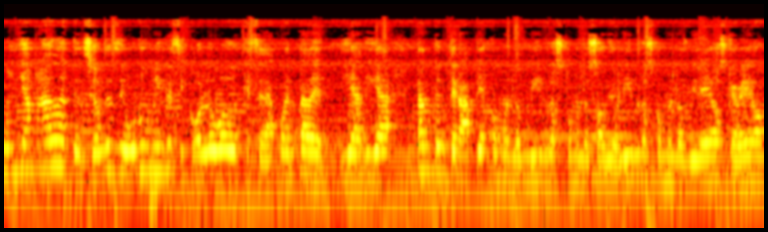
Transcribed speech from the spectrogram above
un llamado de atención desde un humilde psicólogo que se da cuenta de día a día, tanto en terapia como en los libros, como en los audiolibros, como en los videos que veo.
